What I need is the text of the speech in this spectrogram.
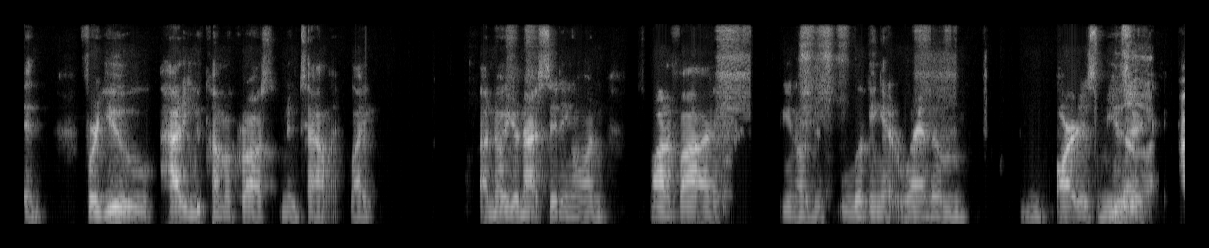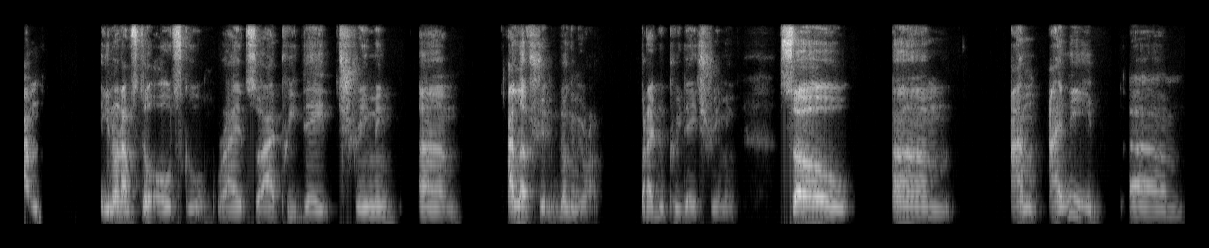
And for you, how do you come across new talent? Like, I know you're not sitting on Spotify, you know, just looking at random artist music. No, I'm you know, and I'm still old school, right? So I predate streaming. Um, I love streaming, don't get me wrong, but I do predate streaming. So, um, I'm I need, um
